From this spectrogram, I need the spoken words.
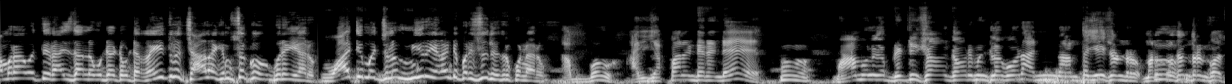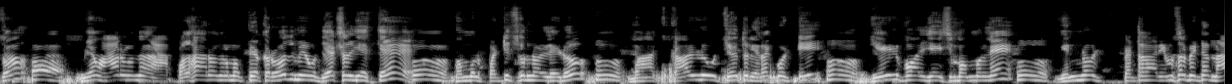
అమరావతి రాజధానిలో ఉండేటువంటి రైతులు చాలా హింసకు గురయ్యారు. వాటి మధ్యలో మీరు ఎలాంటి పరిస్థితులు ఎదుర్కొన్నారు? అబ్బో అది చెప్పాలంటేనండి మామూలుగా బ్రిటిష్ గవర్నమెంట్లో కూడా అన్ని అంత చేసి ఉండరు. మన స్వతంత్రం కోసం మేము ఆరు వందల పదహారు వందల ముప్పై ఒక్క రోజు మేము దీక్షలు చేస్తే మమ్మల్ని పట్టించుకున్న వాళ్ళు లేడు మా కాళ్ళు చేతులు ఎరగొట్టి జైలు పాలు చేసి మమ్మల్ని. ఎన్నో పెట్టరాని హింసలు పెట్టారు. నా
